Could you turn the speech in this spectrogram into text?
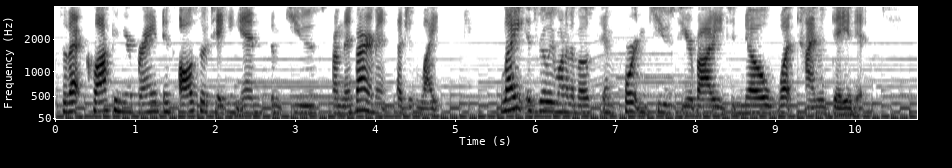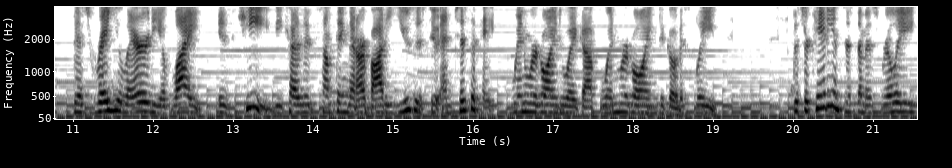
So, that clock in your brain is also taking in some cues from the environment, such as light. Light is really one of the most important cues to your body to know what time of day it is. This regularity of light is key because it's something that our body uses to anticipate when we're going to wake up, when we're going to go to sleep. The circadian system is really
